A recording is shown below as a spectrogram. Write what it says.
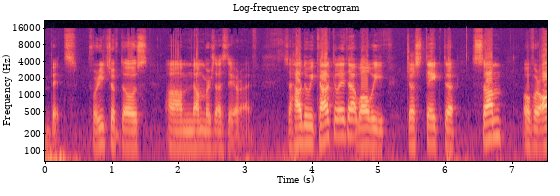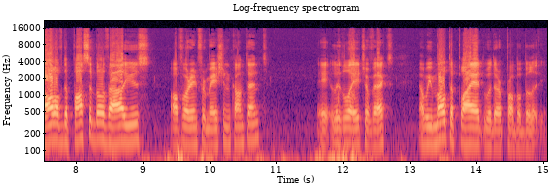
bits, for each of those um, numbers as they arrive. So how do we calculate that? Well, we just take the sum over all of the possible values of our information content, a little h of x, and we multiply it with our probability.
